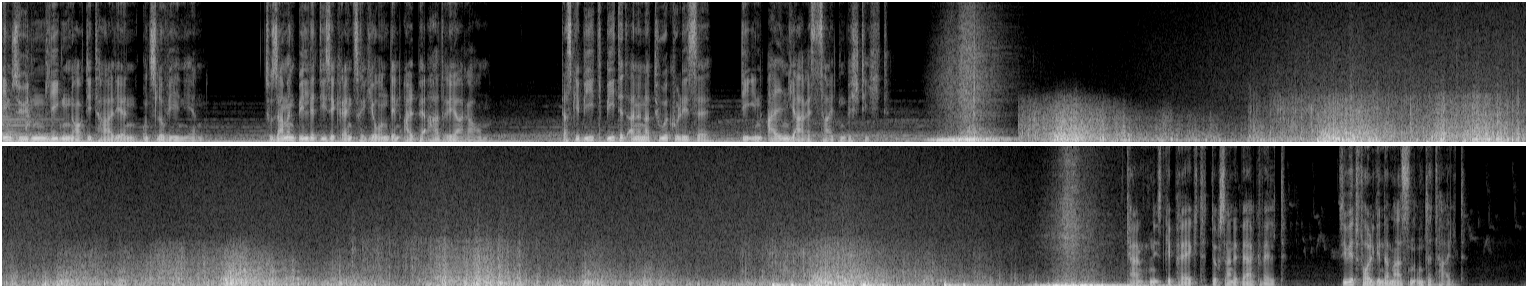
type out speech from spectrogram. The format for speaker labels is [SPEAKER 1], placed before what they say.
[SPEAKER 1] Im Süden liegen Norditalien und Slowenien. Zusammen bildet diese Grenzregion den Alpe-Adria-Raum. Das Gebiet bietet eine Naturkulisse, die in allen Jahreszeiten besticht. Kärnten ist geprägt durch seine Bergwelt. Sie wird folgendermaßen unterteilt.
